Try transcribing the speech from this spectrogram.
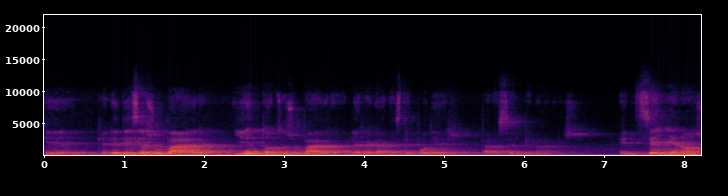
que, le dice a su Padre y entonces su Padre le regala este poder para hacer milagros. Enséñanos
